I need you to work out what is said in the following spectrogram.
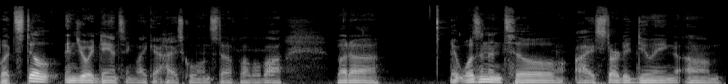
but still enjoyed dancing like at high school and stuff. Blah blah blah. But uh, it wasn't until I started doing um,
